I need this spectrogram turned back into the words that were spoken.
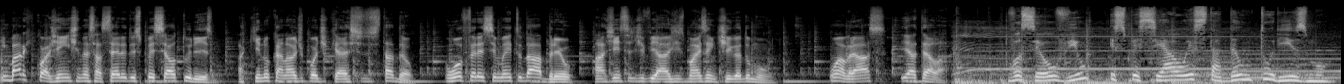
Embarque com a gente nessa série do Especial Turismo, aqui no canal de podcasts do Estadão. Um oferecimento da Abreu, a agência de viagens mais antiga do mundo. Um abraço e até lá. Você ouviu Especial Estadão Turismo.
